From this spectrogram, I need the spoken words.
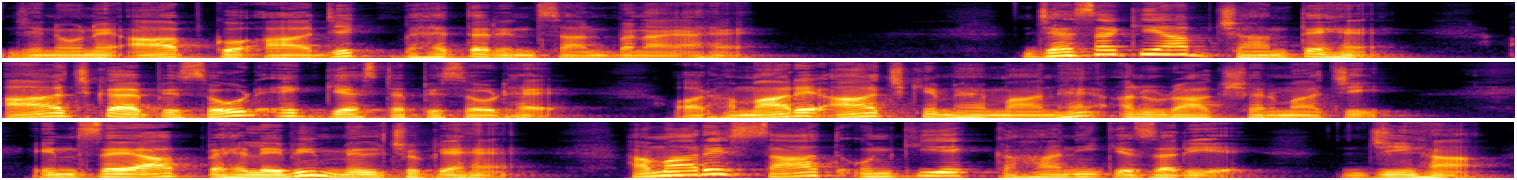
जिन्होंने आपको आज एक बेहतर इंसान बनाया है। जैसा कि आप जानते हैं, आज का एपिसोड एक गेस्ट एपिसोड है और हमारे आज के मेहमान हैं अनुराग शर्मा जी। इनसे आप पहले भी मिल चुके हैं। हमारे साथ उनकी एक कहानी के ज़रिए। जी हाँ,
